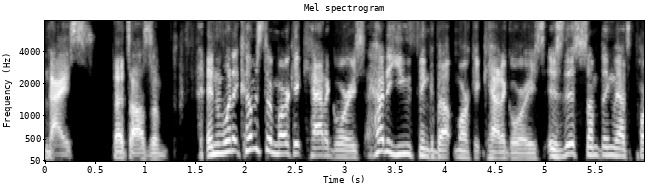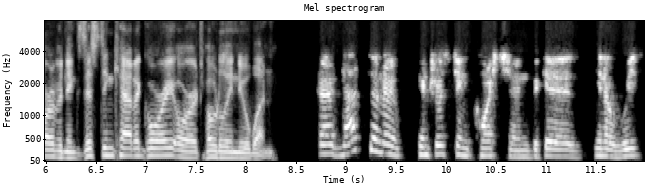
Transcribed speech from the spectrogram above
Nice. That's awesome. And when it comes to market categories, how do you think about market categories? Is this something that's part of an existing category or a totally new one? Uh, that's an uh, interesting question because, you know, we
